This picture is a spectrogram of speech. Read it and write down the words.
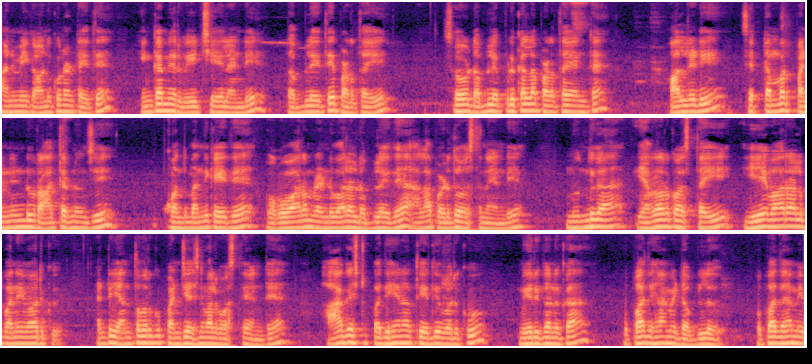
అని మీకు అనుకున్నట్టయితే ఇంకా మీరు వెయిట్ చేయాలండి. డబ్బులు అయితే పడతాయి. సో డబ్బులు ఎప్పటికల్లా పడతాయంటే ఆల్రెడీ సెప్టెంబర్ పన్నెండు రాత్రి నుంచి కొంతమందికి అయితే ఒక వారం రెండు వారాలు డబ్బులు అయితే అలా పడుతూ వస్తున్నాయండి. ముందుగా ఎవరెవరికి వస్తాయి ఏ వారాలు పని వరకు అంటే ఎంతవరకు పనిచేసిన వాళ్ళకి వస్తాయంటే ఆగస్టు పదిహేనవ తేదీ వరకు మీరు కనుక ఉపాధి హామీ డబ్బులు ఉపాధి హామీ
